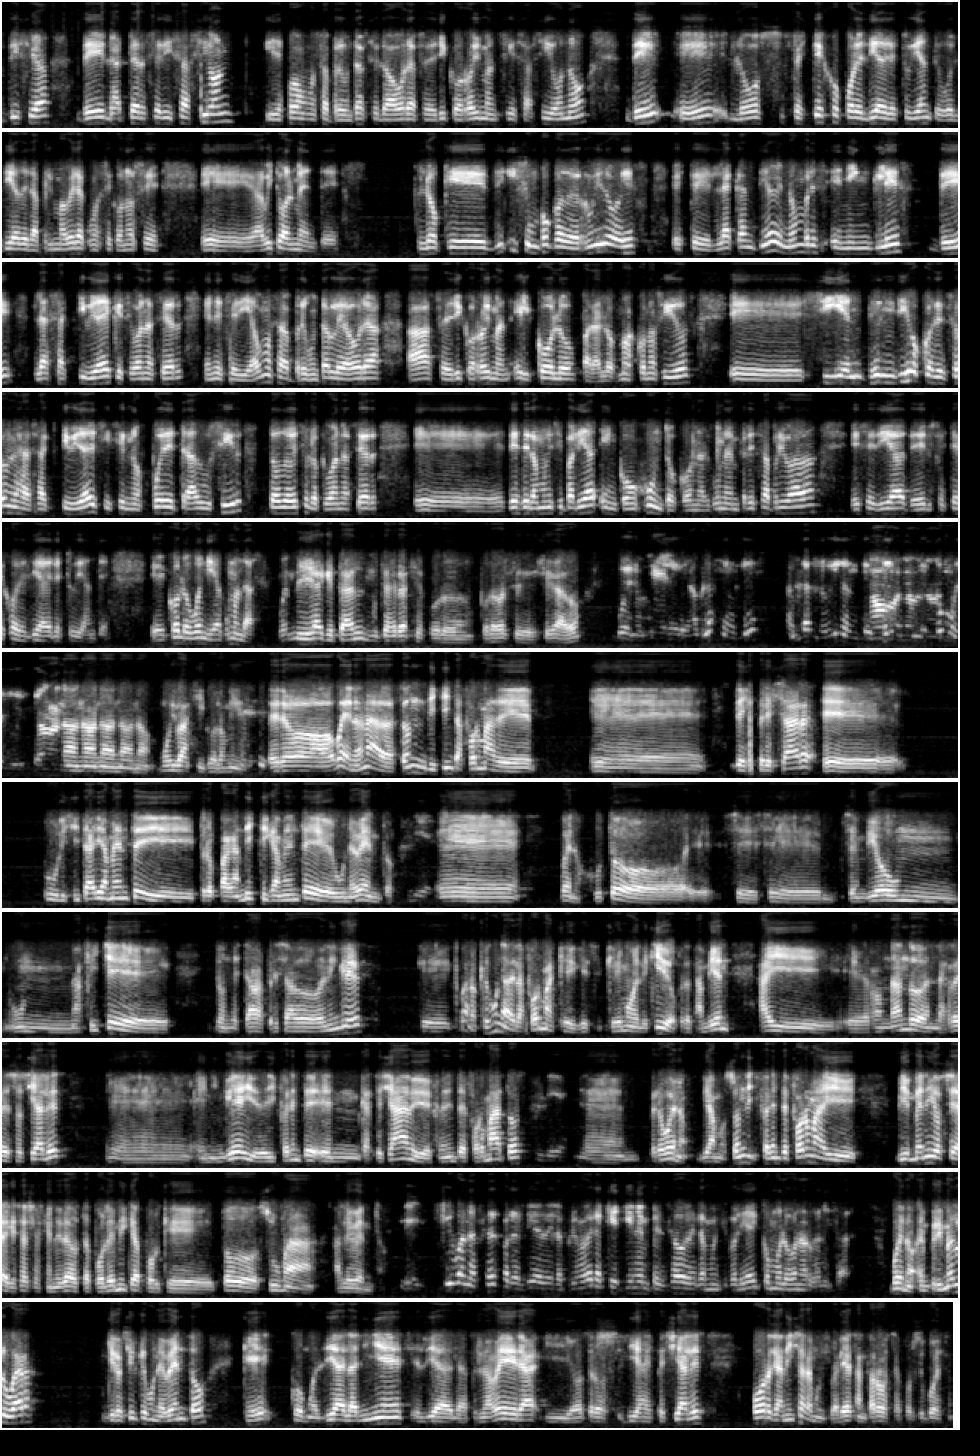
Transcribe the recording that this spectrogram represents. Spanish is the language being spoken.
noticia de la tercerización y después vamos a preguntárselo ahora a Federico Reumann si es así o no, de eh, los festejos por el Día del Estudiante o el Día de la Primavera, como se conoce eh, habitualmente. Lo que hizo un poco de ruido es este, la cantidad de nombres en inglés de las actividades que se van a hacer en ese día. Vamos a preguntarle ahora a Federico Reumann, el Colo, para los más conocidos, eh, si entendió cuáles son las actividades y si nos puede traducir todo eso lo que van a hacer eh, desde la municipalidad en conjunto con alguna empresa privada ese día del festejo del Día del Estudiante. Eh, Colo, buen día, ¿cómo andás? Buen día, ¿qué tal? Muchas gracias por, por haberse llegado. Bueno, ¿hablas inglés? no, no, no, no, no, muy básico lo mío. Pero bueno, nada, son distintas formas de, eh, de expresar eh, publicitariamente y propagandísticamente un evento. Eh, bueno, justo se, se, envió un, un afiche donde estaba expresado en inglés que, bueno, que es una de las formas que, hemos elegido, pero también hay eh, rondando en las redes sociales eh, en inglés y de diferente, en castellano y de diferentes formatos. Eh, pero bueno, digamos, son diferentes formas y bienvenido sea que se haya generado esta polémica porque todo suma al evento. ¿Qué van a hacer para el Día de la Primavera? ¿Qué tienen pensado desde la municipalidad y cómo lo van a organizar? Bueno, en primer lugar, quiero decir que es un evento que, como el Día de la Niñez, el Día de la Primavera y otros días especiales, organiza la Municipalidad de Santa Rosa, por supuesto.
